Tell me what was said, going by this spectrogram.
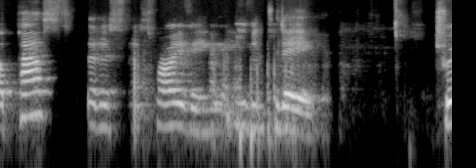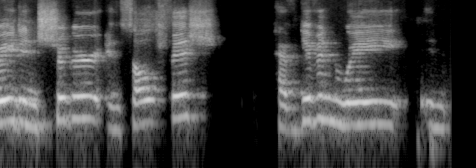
a past that is thriving even today. Trade in sugar and salt fish have given way in,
